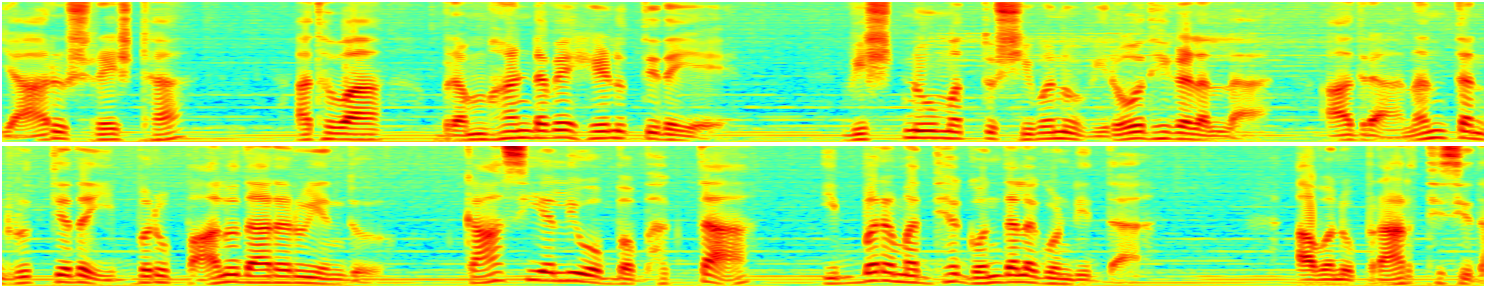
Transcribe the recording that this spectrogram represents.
ಯಾರು ಶ್ರೇಷ್ಠ ಅಥವಾ ಬ್ರಹ್ಮಾಂಡವೇ ಹೇಳುತ್ತಿದೆಯೇ? ವಿಷ್ಣು ಮತ್ತು ಶಿವನು ವಿರೋಧಿಗಳಲ್ಲ, ಆದರೆ ಅನಂತ ನೃತ್ಯದ ಇಬ್ಬರು ಪಾಲುದಾರರು ಎಂದು. ಕಾಸಿಯಲ್ಲಿ ಒಬ್ಬ ಭಕ್ತ ಇಬ್ಬರ ಮಧ್ಯ ಗೊಂದಲಗೊಂಡಿದ್ದ. ಅವನು ಪ್ರಾರ್ಥಿಸಿದ,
